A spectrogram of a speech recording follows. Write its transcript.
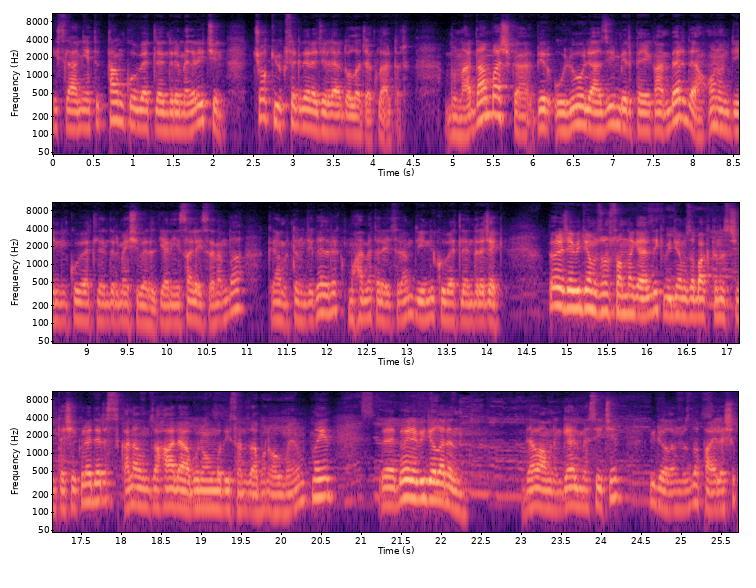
İslamiyet'i tam kuvvetlendirmeleri için çok yüksek derecelerde olacaklardır. Bunlardan başka bir ulu lazim bir peygamber de onun dinini kuvvetlendirme işi verildi. Yani İsa Aleyhisselam da kıyametten önce gelerek Muhammed Aleyhisselam dinini kuvvetlendirecek. Böylece videomuzun sonuna geldik. Videomuza baktığınız için teşekkür ederiz. Kanalımıza hala abone olmadıysanız abone olmayı unutmayın. Ve böyle videoların devamının gelmesi için videolarımızı da paylaşıp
